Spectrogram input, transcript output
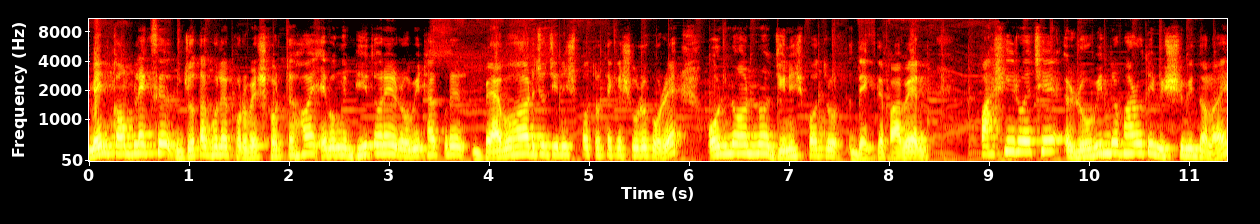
মেন কমপ্লেক্সে জুতা খুলে প্রবেশ করতে হয় এবং ভিতরে রবি ঠাকুরের ব্যবহার্য জিনিসপত্র থেকে শুরু করে অন্য অন্য জিনিসপত্র দেখতে পাবেন। পাশেই রয়েছে রবীন্দ্র ভারতী বিশ্ববিদ্যালয়।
